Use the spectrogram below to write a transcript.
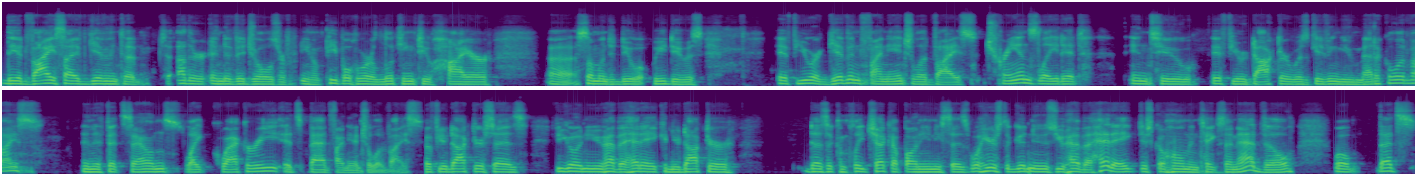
the advice I've given to to other individuals or you know people who are looking to hire uh, someone to do what we do is if you are given financial advice, translate it into if your doctor was giving you medical advice. And if it sounds like quackery, it's bad financial advice. If your doctor says, if you go and you have a headache and your doctor does a complete checkup on you and he says, Well, here's the good news you have a headache, just go home and take some Advil. Well, that's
